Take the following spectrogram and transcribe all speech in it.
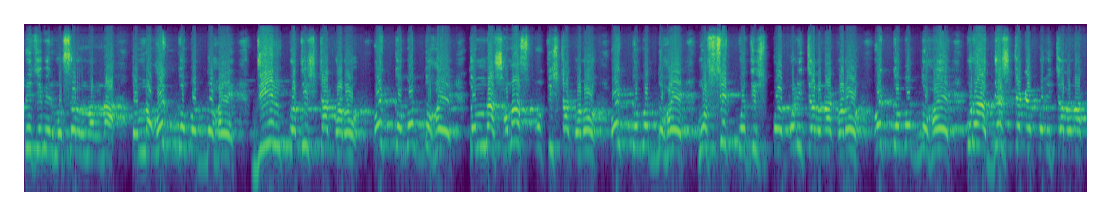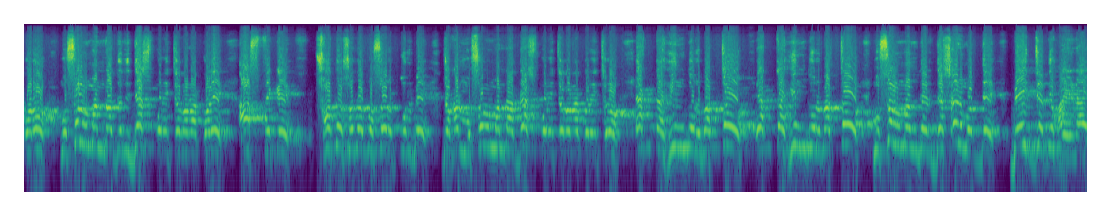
পৃথিবীর মুসলমানরা, তোমরা ঐক্যবদ্ধ হয়ে দিন প্রতিষ্ঠা করো, ঐক্যবদ্ধ হয়ে তোমরা সমাজ প্রতিষ্ঠা করো, ঐক্যবদ্ধ হয়ে মসজিদ পরিচালনা করো, ঐক্যবদ্ধ হয়ে পুরা দেশটাকে পরিচালনা করো। মুসলমানরা যদি দেশ পরিচালনা করে, আজ থেকে শত শত বছর পূর্বে যখন মুসলমানরা দেশ পরিচালনা করেছিল, একটা হিন্দুর বাচ্চাও, একটা হিন্দুর বাচ্চাও মুসলমানদের দেশের মধ্যে বেইজ্জতি হয় নাই।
